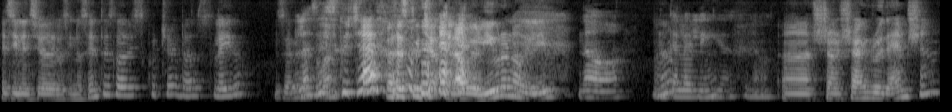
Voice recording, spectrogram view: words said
El Silencio de los Inocentes. ¿Lo has escuchado? ¿Lo has leído? ¿Te sale en ¿Las tu has escuchado? ¿Lo has escuchado? ¿En audiolibro? ¿En audiolibro? No, nunca lo he leído. No. Sunshine Redemption.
